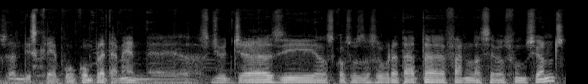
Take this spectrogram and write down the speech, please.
Doncs en discrepo completament. Eh, els jutges i els cossos de seguretat eh, fan les seves funcions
